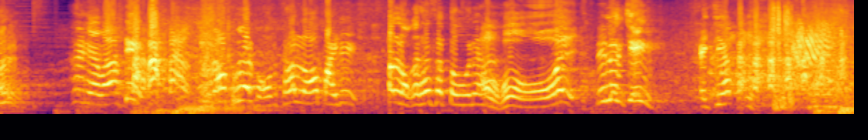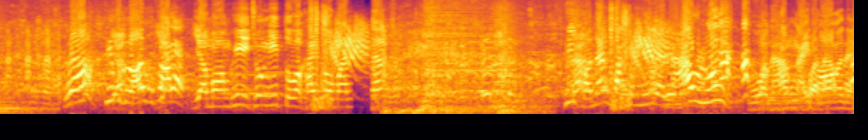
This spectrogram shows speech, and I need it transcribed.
น คือไงวะ แล้วเพื่อนผมถ้าร้องไปนี่ตลกกับท่านศัตรูนะฮะโอ้โหนี่เรื่องจริง ไอ้เจี๊ยบ แล้วที่มึงร้องให้กูฟังอะอย่ามองพี่ช่วงนี้ตัวใครตัวมันนะ พี่ขอนั่งฟังตรงนี้เลยได้ไหมเอาลุยกลัวน้ำไงท้องกันเนี่ย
